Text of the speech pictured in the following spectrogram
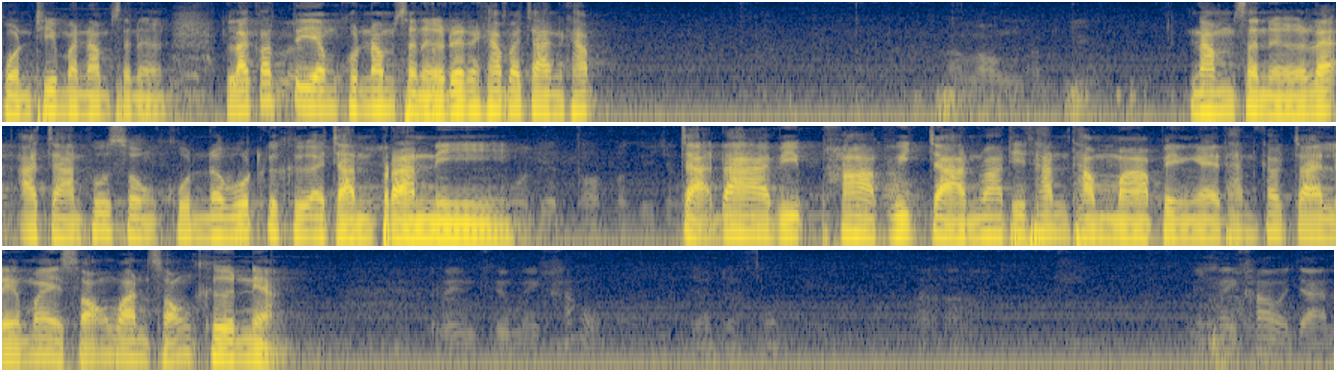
คนที่มานำเสนอ แล้วก็เตรียมคนนำเสนอด้วยนะครับ อาจารย์ครับเอาลองก่อนำเสนอและอาจารย์ผู้ทรงคุณวุฒิก็คืออาจารย์ปราณี จะได้วิพากษ์วิจารณ์ว่าที่ท่านทำมาเป็นไงท่านเข้าใจเลยไหมสองวันสองคืนเนี่ย ประเด็นคือไม่เข้า ไม่เข้าอาจารย์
